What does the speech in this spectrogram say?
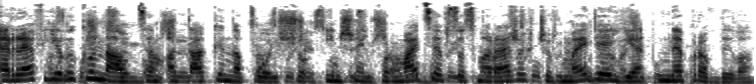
РФ є виконавцем атаки на Польщу. Інша інформація в соцмережах чи в медіа є неправдива.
